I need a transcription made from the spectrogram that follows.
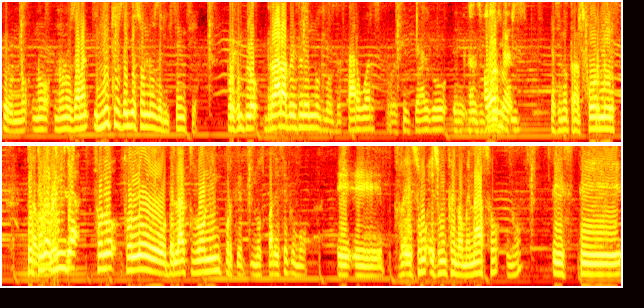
pero no, no, no nos llaman, y muchos de ellos son los de licencia. Por ejemplo, rara vez leemos los de Star Wars, por decirte algo. eh, Transformers. Casi no Transformers. Tortugas Ninja, solo, solo The Last Running, porque nos parece como. eh, eh, es, un, es un fenomenazo, ¿no? Este,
